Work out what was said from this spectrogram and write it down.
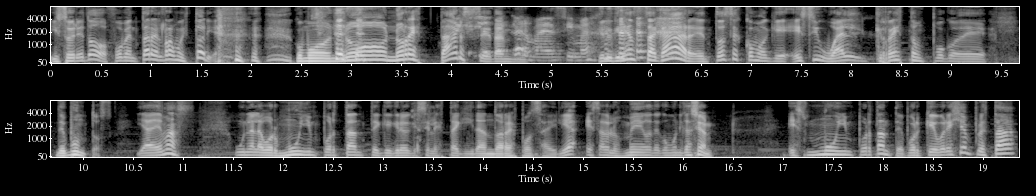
Y sobre todo, fomentar el ramo historia. como no, no restarse también. Que lo querían sacar. Entonces, como que eso igual resta un poco de, de puntos. Y además, una labor muy importante que creo que se le está quitando a responsabilidad es a los medios de comunicación. Es muy importante, porque por ejemplo está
